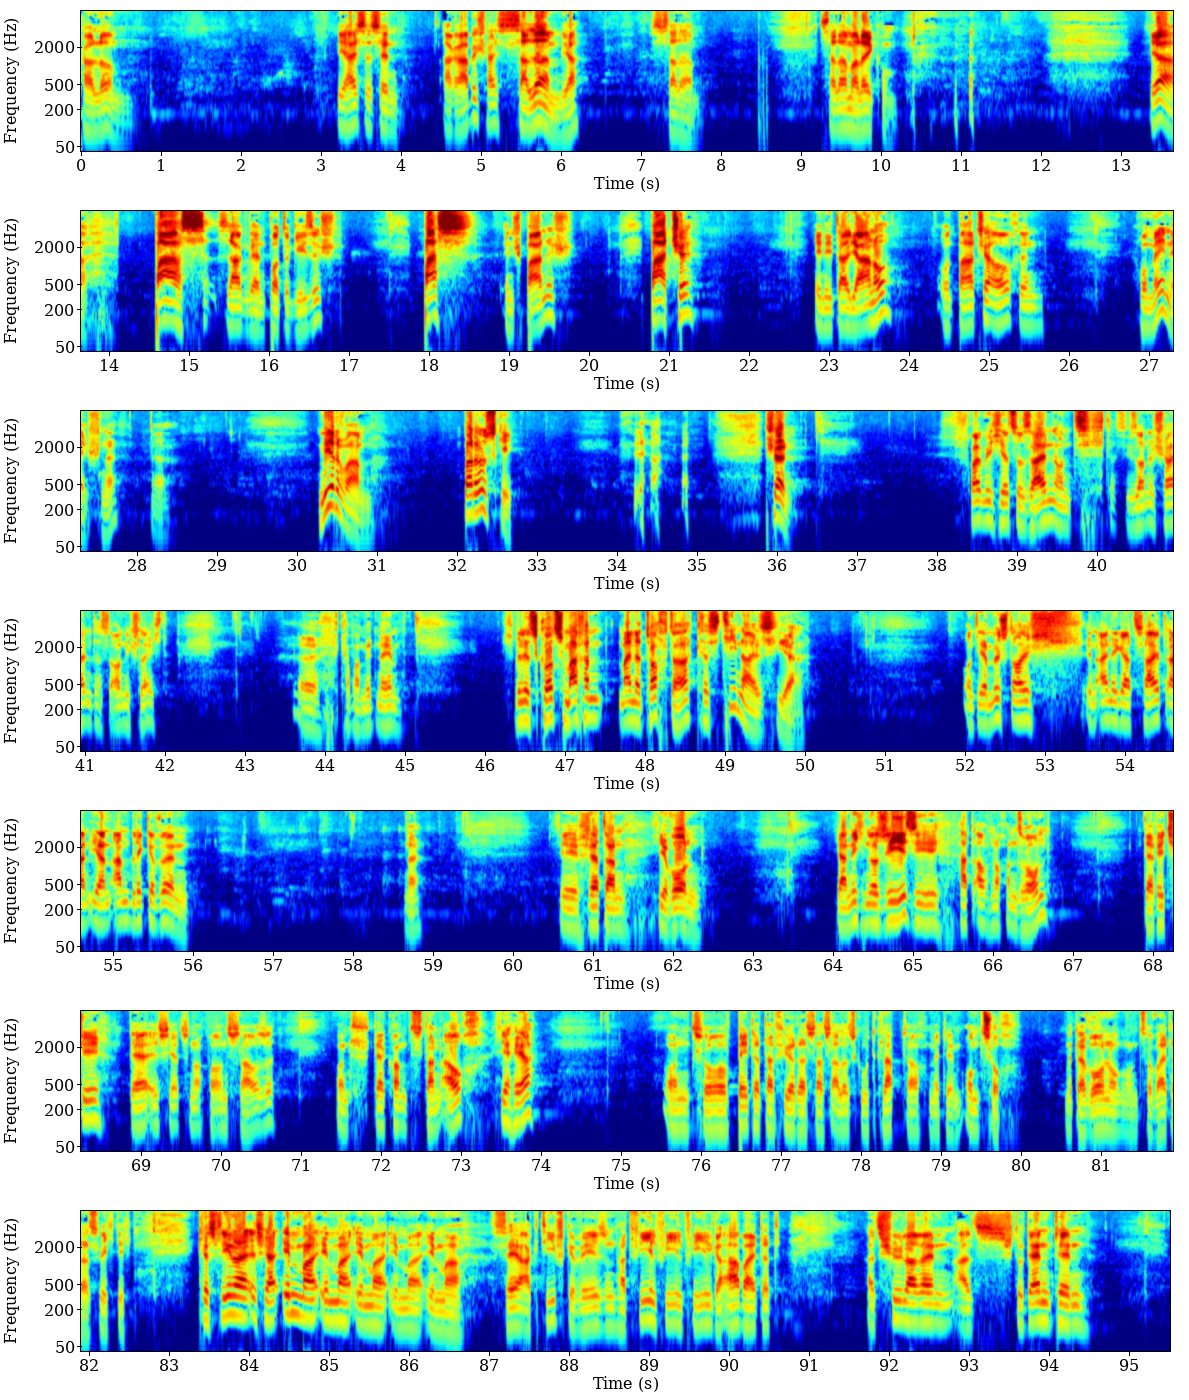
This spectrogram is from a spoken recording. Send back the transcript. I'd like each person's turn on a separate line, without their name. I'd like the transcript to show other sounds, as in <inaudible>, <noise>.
Shalom. Wie heißt es in Arabisch? Heißt Salam, ja? Salam. Salam alaikum. <laughs> ja, Paz sagen wir in Portugiesisch, Paz in Spanisch, Pace in Italiano und Pace auch in Rumänisch. Ne? Ja. Mirwam, Baruski. Ja. Schön. Ich freue mich hier zu sein und dass die Sonne scheint, das ist auch nicht schlecht. Äh, kann man mitnehmen. Ich will es kurz machen. Meine Tochter Christina ist hier. Und ihr müsst euch in einiger Zeit an ihren Anblick gewöhnen. Ne? Sie wird dann hier wohnen. Ja, nicht nur sie, sie hat auch noch einen Sohn, der Richie, der ist jetzt noch bei uns zu Hause und der kommt dann auch hierher und so betet dafür, dass das alles gut klappt, auch mit dem Umzug, mit der Wohnung und so weiter, ist wichtig. Christina ist ja immer, immer, immer, immer, immer sehr aktiv gewesen, hat viel, viel, viel gearbeitet als Schülerin, als Studentin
